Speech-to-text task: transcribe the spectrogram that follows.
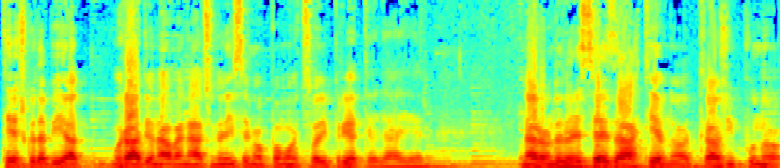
teško da bi ja uradio na ovaj način, da nisam imao pomoć svojih prijatelja, jer naravno da je sve zahtjevno, traži puno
